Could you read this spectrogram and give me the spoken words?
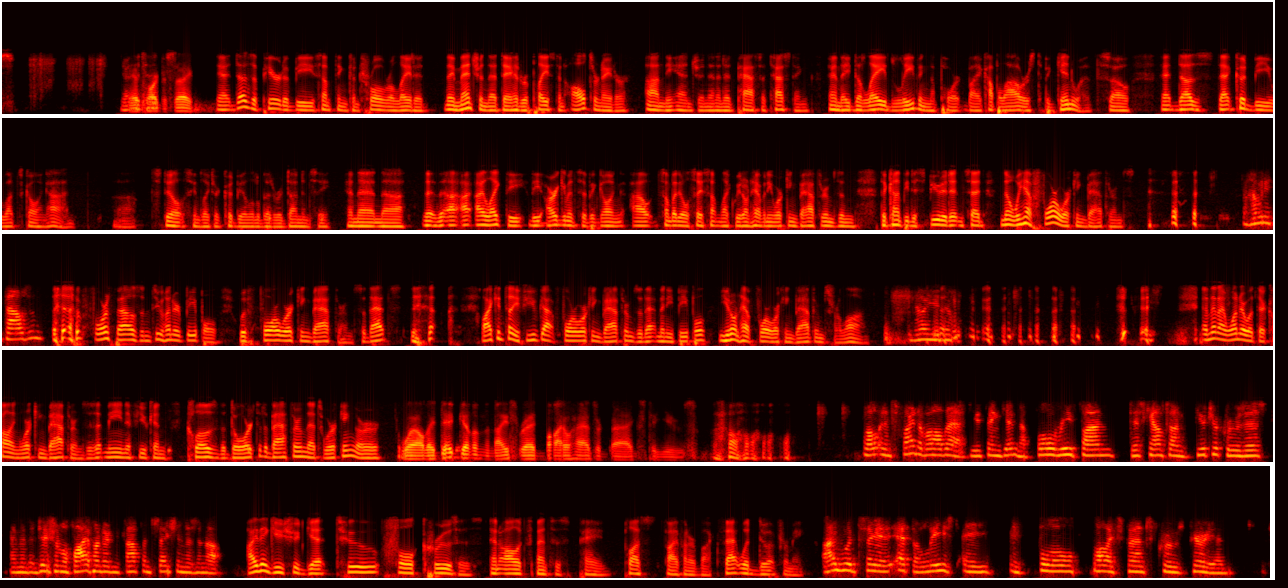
yeah, it's it- hard to say. Yeah, it does appear to be something control related. They mentioned that they had replaced an alternator on the engine and it had passed a testing, and they delayed leaving the port by a couple hours to begin with. So that does that could be what's going on. Uh, still, it seems like there could be a little bit of redundancy. And then uh, the, the, I, I like the the arguments have been going out. Somebody will say something like, "We don't have any working bathrooms," and the company disputed it and said, "No, we have four working bathrooms." How many thousand? 4,200 people with four working bathrooms. So that's, well, I can tell you if you've got four working bathrooms with that many people, you don't have four working bathrooms for long. No, you don't. and then I wonder what they're calling working bathrooms. Does it mean if you can close the door to the bathroom that's working or, Well, they did give them the nice red biohazard bags to use. oh, Well, in spite of all that, do you think getting a full refund, discounts on future cruises, and an additional 500 in compensation is enough? I think you should get two full cruises and all expenses paid plus 500 bucks. That would do it for me. I would say at the least a a full all expense cruise period.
